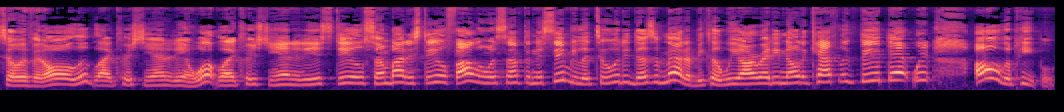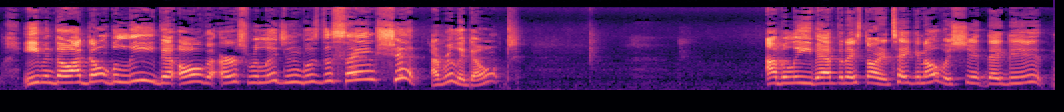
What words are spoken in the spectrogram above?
so if it all looked like christianity and walked like christianity it's still somebody still following something that's similar to it it doesn't matter because we already know the catholics did that with all the people even though i don't believe that all the earth's religion was the same shit i really don't I believe after they started taking over shit they did.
